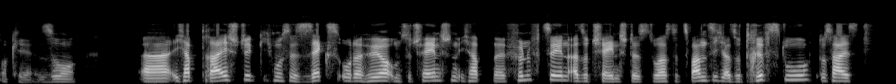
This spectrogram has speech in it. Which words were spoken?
Okay, so. Äh, ich habe drei Stück, ich muss jetzt sechs oder höher, um zu changen. Ich habe eine 15, also change das. Du hast eine 20, also triffst du. Das heißt,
